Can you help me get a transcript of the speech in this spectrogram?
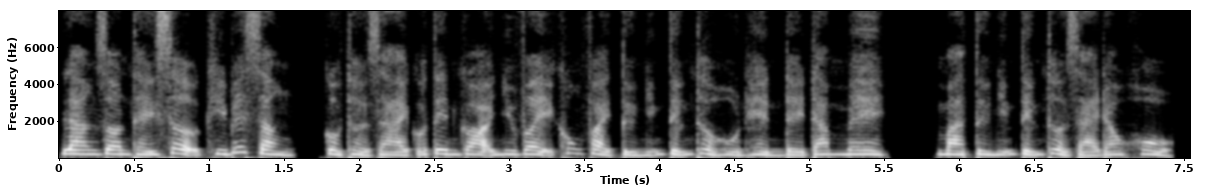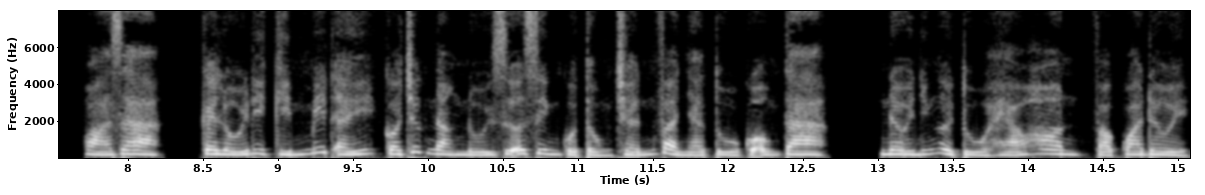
Lang John thấy sợ khi biết rằng Cầu thở dài có tên gọi như vậy không phải từ những tiếng thở hồn hển đầy đam mê, mà từ những tiếng thở dài đau khổ. Hóa ra, cái lối đi kín mít ấy có chức năng nối giữa dinh của tổng trấn và nhà tù của ông ta, nơi những người tù héo hon và qua đời.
